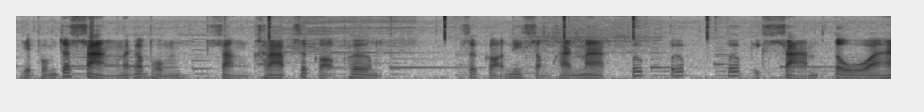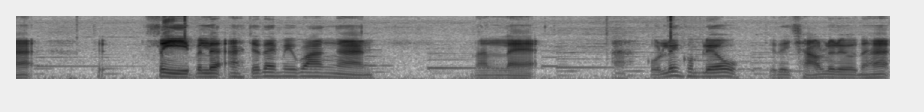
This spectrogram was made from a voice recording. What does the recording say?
เดี๋ยวผมจะสั่งนะครับผมสั่งคราฟเสื้อเกาะเพิ่มเสื้อเกาะนี่สำคัญมากปึ๊บปึ๊บปึ๊บอีก 3 ตัวฮะสี่ไปเลยอะจะได้ไม่ว่างงานนั่นแหละอะกดเร่งความเร็วจะได้เช้าเร็วๆนะฮะ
